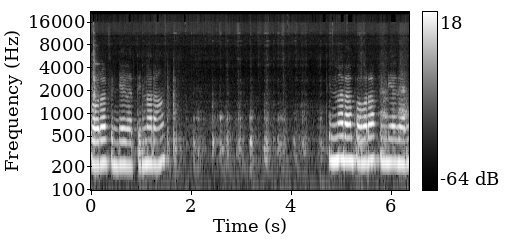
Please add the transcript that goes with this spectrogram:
పవర్ ఆఫ్ ఇండియా గారు తిన్నారా? తిన్నారా? పవర్? ఆఫ్ ఇండియా గారు?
